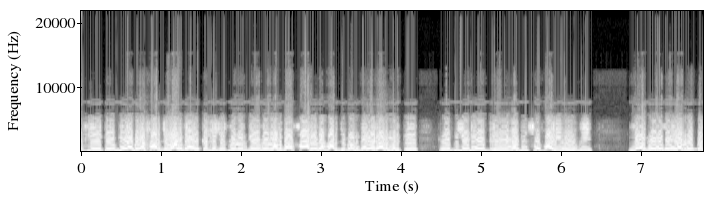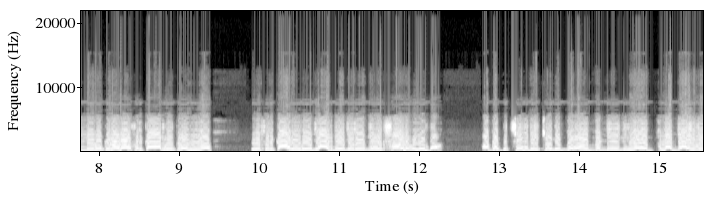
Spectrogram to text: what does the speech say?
ਅਸੀਂ ਇਹ ਕਹਿੰਦੇ ਆਪਣਾ ਫਰਜ਼ ਬਣਦਾ ਹੈ। ਇਕੱਲੀ ਜਥੇਬੰਦੀ ਇਹ ਨਹੀਂ ਬਣਦਾ ਸਾਰਿਆਂ ਦਾ ਫਰਜ਼ ਬਣਦਾ ਹੈ ਰਲ ਮਿਲ ਕੇ ਕਿਉਂਕਿ ਜਿਹੜੀ ਇਹ ਡਰੇਨ ਹੈ ਦੀ ਸਫ਼ਾਈ ਹੋਊਗੀ। ਮਹਿਕਮੇ ਨੇ ਕੋਈ ਆਪਣੇ ਪੱਲੇ ਨਹੀਂ ਕਰਾਉਣਾ, ਸਰਕਾਰ ਨੇ ਕਰਾਉਣੀ ਆ। ਇਹ ਸਰਕਾਰ ਉਦੋਂ ਜਾਗਦੀ ਹੈ ਜਦੋਂ ਕਿ ਨੁਕਸਾਨ ਹੋ ਜਾਂਦਾ। ਆਪਾਂ ਪਿੱਛੇ ਵੀ ਦੇਖਿਆ ਕਿ ਬਹੁਤ ਵੱਡੀ ਫਲੱਡ ਆਏ ਨੇ,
